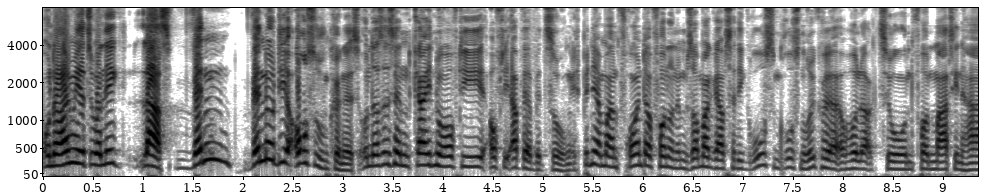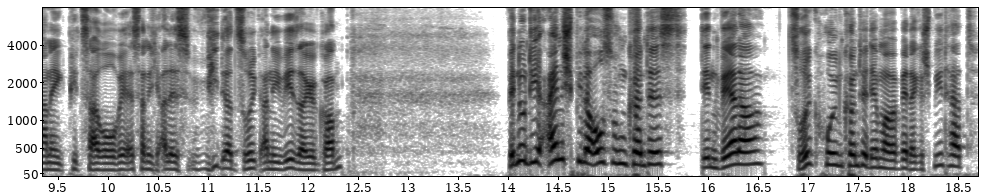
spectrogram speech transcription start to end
Und da habe ich mir jetzt überlegt, Lars, wenn, wenn du dir aussuchen könntest, und das ist dann gar nicht nur auf die, auf die Abwehr bezogen. Ich bin ja mal ein Freund davon und im Sommer gab es ja die großen, großen Rückholaktionen von Martin Harnik, Pizarro, wer ist ja nicht alles wieder zurück an die Weser gekommen. Wenn du dir einen Spieler aussuchen könntest, den Werder zurückholen könnte, der mal bei Werder gespielt hat,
